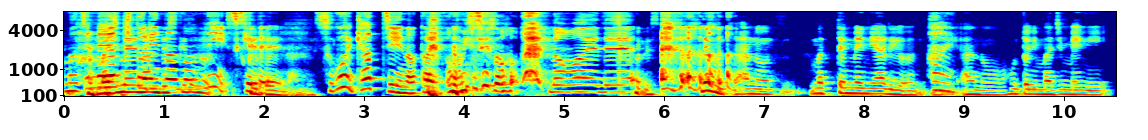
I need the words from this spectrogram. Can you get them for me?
真面目焼き鳥なのにスケベ。なんです。すごいキャッチーなタイお店の 名前で。そうです。でも、あの、ま、店名にあるように、はいあの、本当に真面目に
